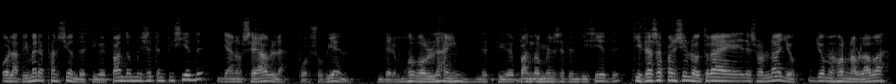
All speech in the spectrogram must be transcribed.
o la primera expansión de Cyberpunk 2077 ya no se habla, por su bien, del modo online de Cyberpunk Ujú. 2077. Quizás esa expansión lo trae de soslayo. Yo mejor no hablaba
